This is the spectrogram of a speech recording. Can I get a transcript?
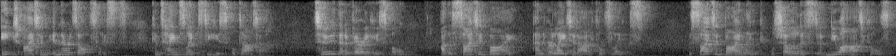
Each item in the results lists contains links to useful data. Two that are very useful are the cited by and related articles links. The cited by link will show a list of newer articles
